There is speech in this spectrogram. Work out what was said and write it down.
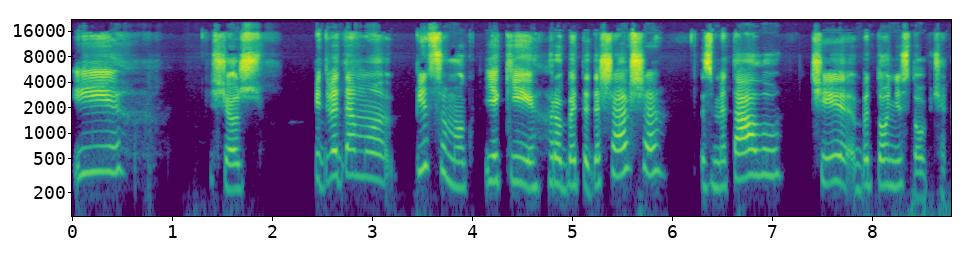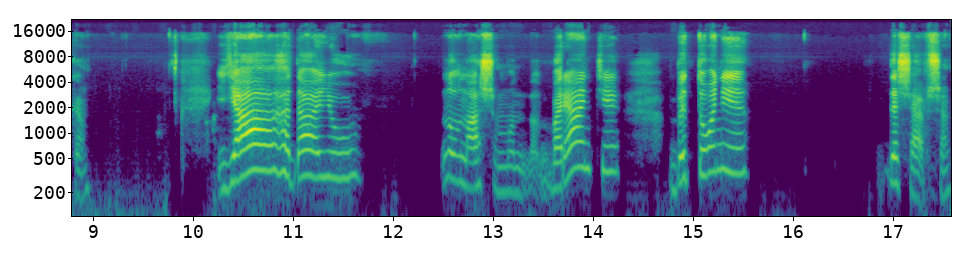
І що ж, підведемо підсумок, які робити дешевше з металу чи бетонні стовпчики. Я гадаю, ну, в нашому варіанті бетоні дешевше.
